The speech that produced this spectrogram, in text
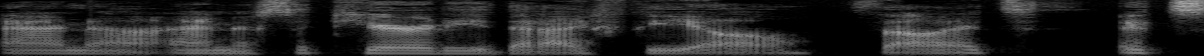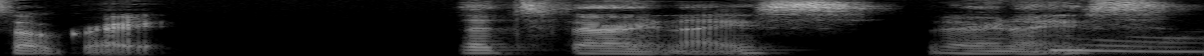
and a, and a security that I feel. So it's it's so great. That's very nice. Very nice. Yeah.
